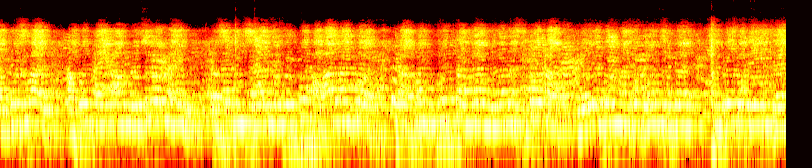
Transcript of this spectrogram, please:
ऐकल्याशिवाय आपण काही काम करू शकत नाही. तसं तुम्ही सगळ्यांचे खूप खूप आभार मानतो की आपण खूप चांगल्या मुलांना शिकवता. एवढे माझे दोन शब्द संकल्प देईल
